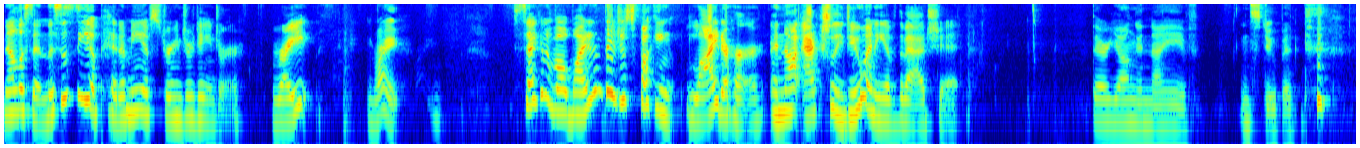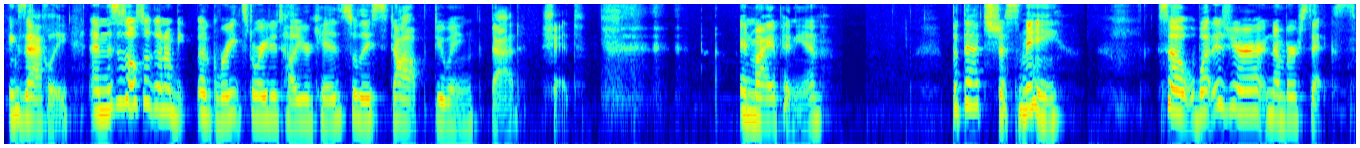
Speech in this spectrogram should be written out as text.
Now, listen, this is the epitome of stranger danger, right? Right. Second of all, why didn't they just fucking lie to her and not actually do any of the bad shit? They're young and naive and stupid. Exactly. And this is also going to be a great story to tell your kids so they stop doing bad shit. In my opinion. But that's just me. So, what is your number six?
